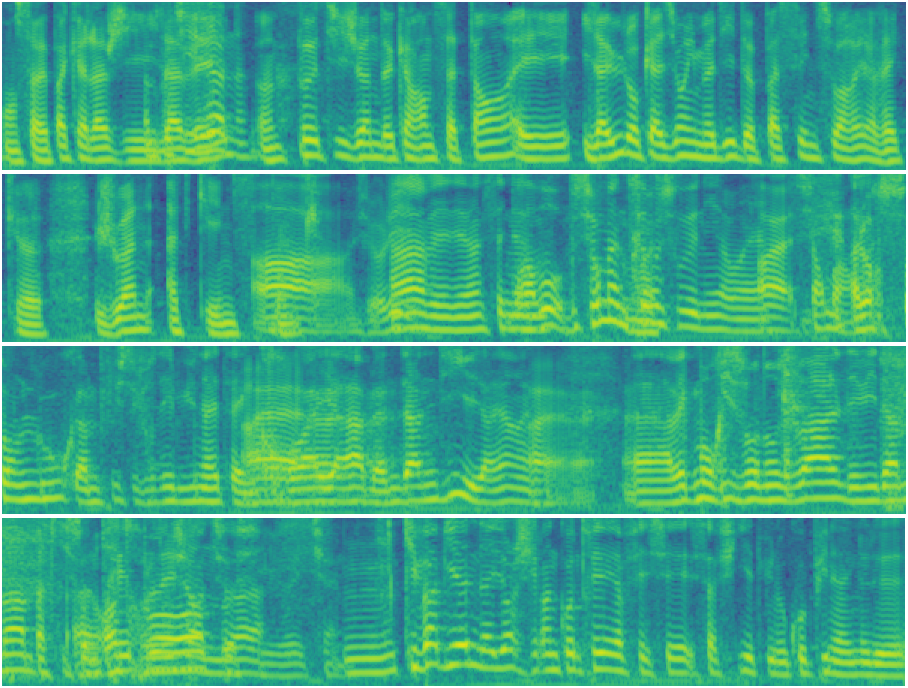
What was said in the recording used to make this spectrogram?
on savait pas quel âge il Un petit avait. jeune. Un petit jeune de 47 ans et il a eu l'occasion, il me dit, de passer une soirée avec euh, Joan Atkins. Donc, Ah, joli. Ah, mais c'est une- Bravo. sûrement un très Ouais. bon souvenir. Ouais. ouais, sûrement. Alors son look, en plus, toujours des lunettes incroyables, un dandy, hein, Ouais, ouais. euh, avec Maurice von Oswald évidemment, parce qu'ils sont Euh, très autre potes. légende euh, aussi, oui, tiens. Hum, qui va bien d'ailleurs, j'ai rencontré, c'est- sa fille est une copine à une de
